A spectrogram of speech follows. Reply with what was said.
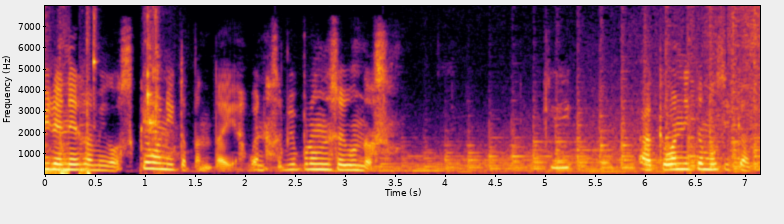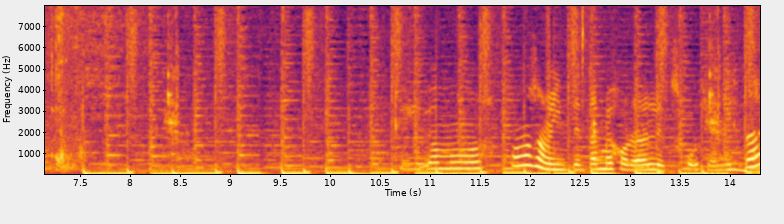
Miren eso amigos, qué bonita pantalla. Bueno, se vio por unos segundos. Aquí. Ah, qué bonita música. Ok, vamos, vamos a intentar mejorar al excursionista.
